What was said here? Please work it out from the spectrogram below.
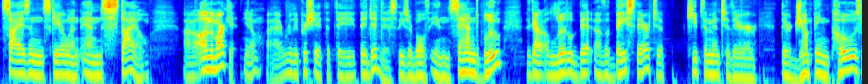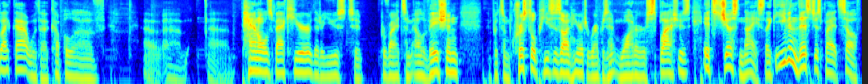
size and scale and, and style uh, on the market. You know, I really appreciate that they they did this. These are both in sand blue. They've got a little bit of a base there to keep them into their their jumping pose like that, with a couple of uh, uh, uh, panels back here that are used to provide some elevation. They put some crystal pieces on here to represent water splashes. It's just nice. Like even this just by itself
